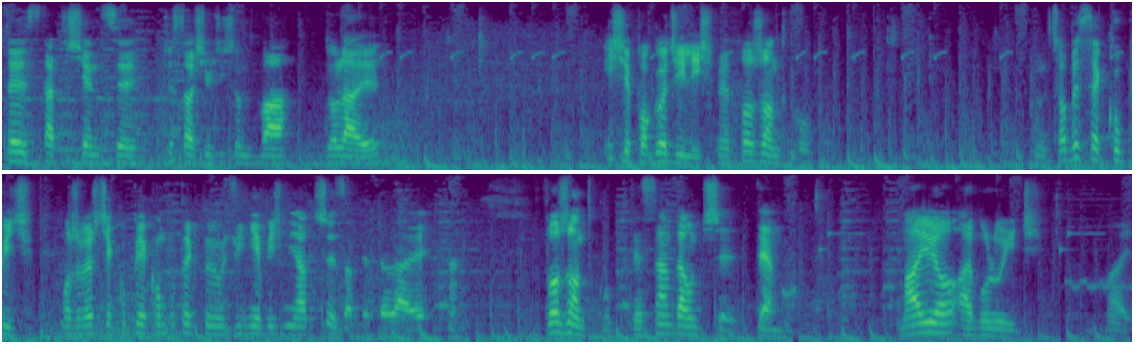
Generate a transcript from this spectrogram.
400 382 dolary. I się pogodziliśmy, w porządku. Co by se kupić? Może wreszcie kupię komputer, który udźwignie Wiedźmina 3 za te dolary. W porządku. The Sundown 3, demo. Mario albo Luigi. Mario.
